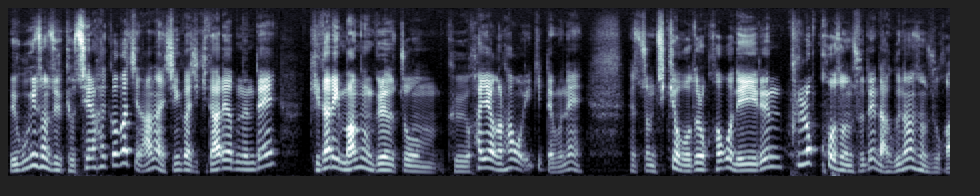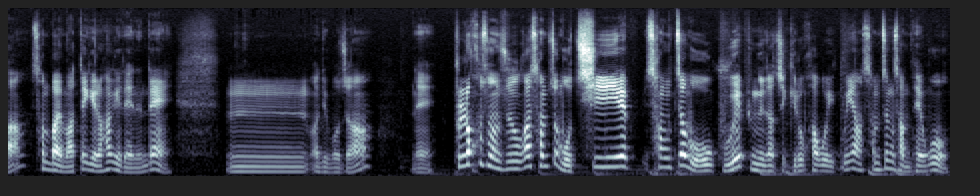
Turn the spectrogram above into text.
외국인 선수 교체를 할 것 같진 않아요. 지금까지 기다렸는데 기다린 만큼 그래도 좀 그 활약을 하고 있기 때문에 그래서 좀 지켜보도록 하고 내일은 플로코 선수 대 나그난 선수가 선발 맞대기를 하게 되는데 음 어디 보자. 네. 플로코 선수가 3.57에 3.59의 평균 자체 기록하고 있고요. 3승 3패고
